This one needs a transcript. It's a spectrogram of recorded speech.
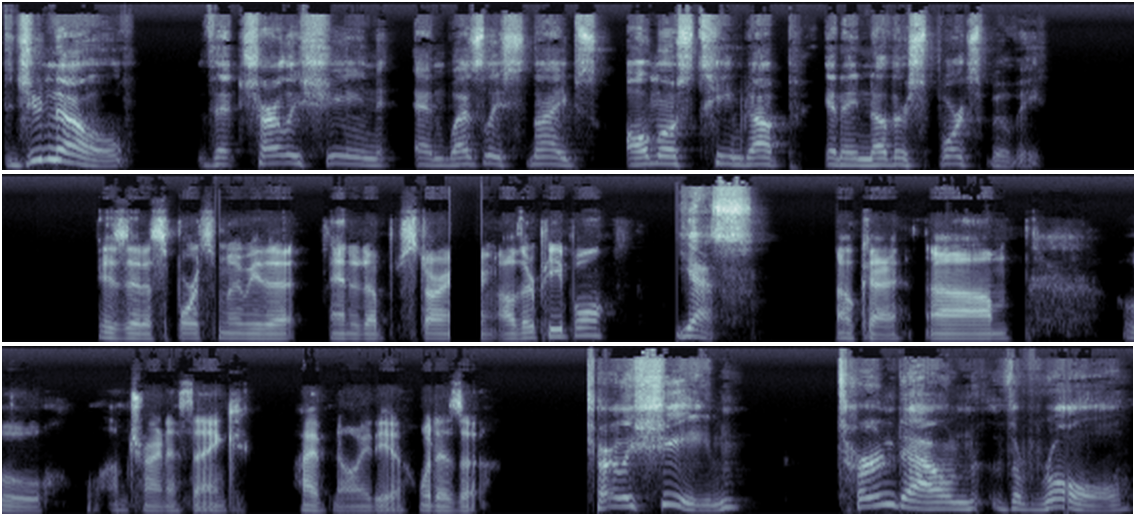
Did you know that Charlie Sheen and Wesley Snipes almost teamed up in another sports movie? Is it a sports movie that ended up starring other people? Yes. Okay. Um ooh, I'm trying to think. I have no idea. What is it? Charlie Sheen turned down the role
